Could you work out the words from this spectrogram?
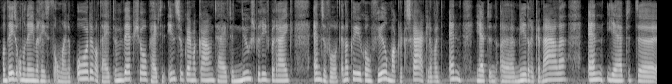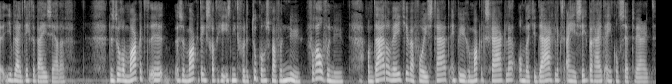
Want deze ondernemer heeft het online op orde, want hij heeft een webshop, hij heeft een Instagram-account, hij heeft een nieuwsbriefbereik enzovoort. En dan kun je gewoon veel makkelijker schakelen. Want en je hebt een, uh, meerdere kanalen en je, hebt het, uh, je blijft dichter bij jezelf. Dus door een, market, uh, een marketingstrategie is niet voor de toekomst, maar voor nu. Vooral voor nu. Want daardoor weet je waarvoor je staat en kun je gemakkelijk schakelen, omdat je dagelijks aan je zichtbaarheid en je concept werkt.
